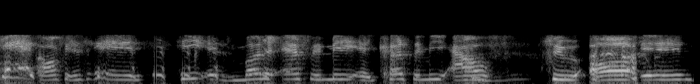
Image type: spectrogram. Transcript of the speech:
hat off his head. He is mother effing me and cussing me out to all in.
